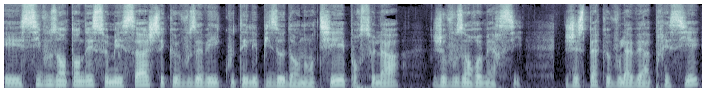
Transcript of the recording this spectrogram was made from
Et si vous entendez ce message, c'est que vous avez écouté l'épisode en entier et pour cela, je vous en remercie. J'espère que vous l'avez apprécié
